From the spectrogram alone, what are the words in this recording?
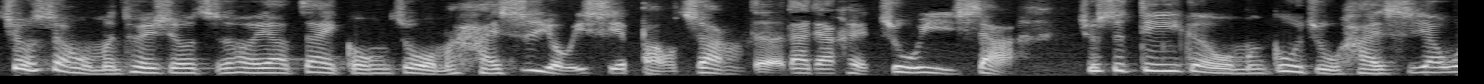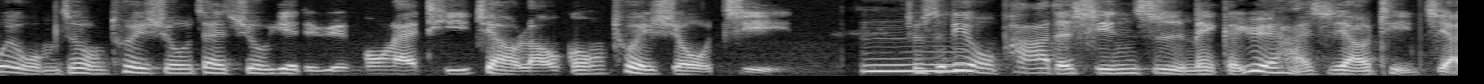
就算我们退休之后要再工作，我们还是有一些保障的。大家可以注意一下，就是第一个，我们雇主还是要为我们这种退休再就业的员工来提缴劳工退休金，嗯，就是六趴的薪资，每个月还是要提交。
